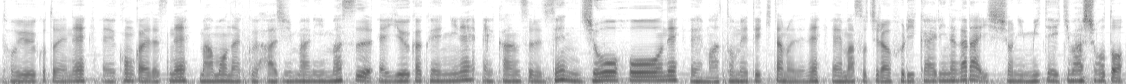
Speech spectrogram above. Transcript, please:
ということでね、えー、今回はですね、間もなく始まります、えー、遊郭編にね、えー、関する全情報をね、えまとめてきたのでね、えまあ、そちらを振り返りながら一緒に見ていきましょうと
